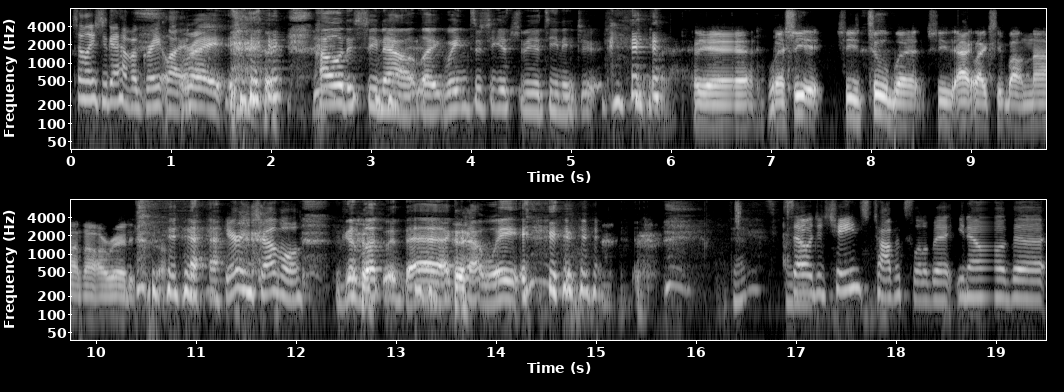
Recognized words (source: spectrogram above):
sounds like she's gonna have a great life. Right. How old is she now? Like, wait until she gets to be a teenager. yeah. Well, she she's two, but she act like she's about nine already. So. You're in trouble. Good luck with that. I cannot wait. So to change topics a little bit, you know, the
